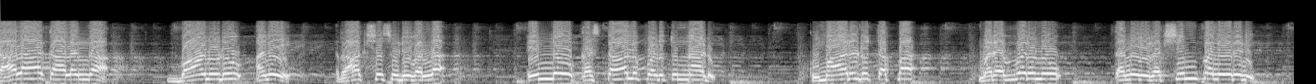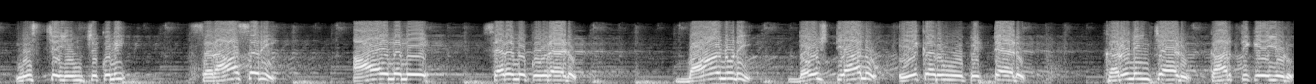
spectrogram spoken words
చాలా కాలంగా బాణుడు అనే రాక్షసుడి వల్ల ఎన్నో కష్టాలు పడుతున్నాడు. కుమారుడు తప్ప మరెవ్వరునూ తనను రక్షింపలేరని నిశ్చయించుకుని సరాసరి ఆయననే శరణు కోరాడు. బాణుడి దౌష్ట్యాలు ఏకరువు పెట్టాడు. కరుణించాడు కార్తికేయుడు.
